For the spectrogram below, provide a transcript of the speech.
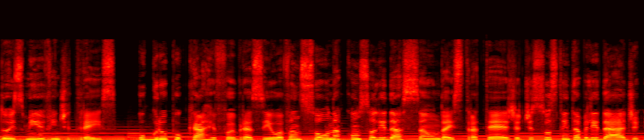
2023, o Grupo Carrefour Brasil avançou na consolidação da estratégia de sustentabilidade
